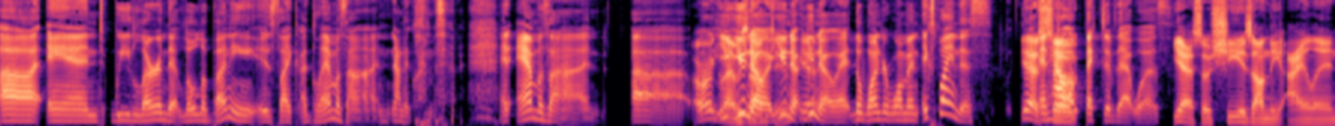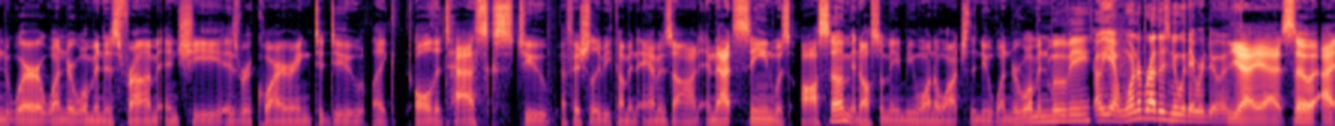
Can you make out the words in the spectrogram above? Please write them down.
uh, and we learn that Lola Bunny is like a glamazon, not a glamazon, an Amazon. Uh, you, you know it, you know Yeah. you know it. The Wonder Woman. Explain this Yeah, and so how effective that was. yeah, so she is on the island where Wonder Woman is from, and she is requiring to do like all the tasks to officially become an Amazon. And that scene was awesome. It also made me want to watch the new Wonder Woman movie. Oh yeah, Warner Brothers knew what they were doing. Yeah, yeah. So I,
